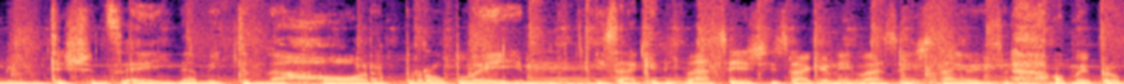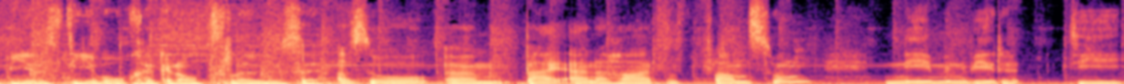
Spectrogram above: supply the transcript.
mindestens einen mit einem Haarproblem. Ich sage nicht, was es ist, ich sage nicht, was es ist. Nein, aber wir probieren es diese Woche gerade zu lösen. Also ähm, bei einer Haarverpflanzung nehmen wir die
